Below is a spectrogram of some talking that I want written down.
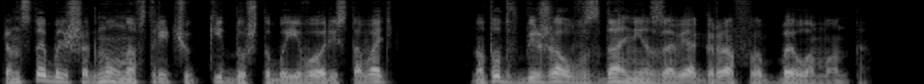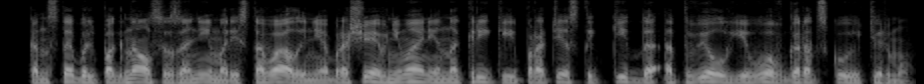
Констебль шагнул навстречу Кидду, чтобы его арестовать, но тут вбежал в здание, зовя графа Белламонта. Констебль погнался за ним, арестовал и, не обращая внимания на крики и протесты Кидда, отвел его в городскую тюрьму.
